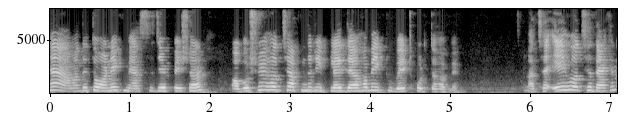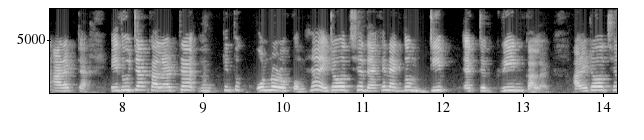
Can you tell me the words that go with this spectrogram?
হ্যাঁ আমাদের তো অনেক মেসেজের প্রেশার অবশ্যই হচ্ছে আপনাদের রিপ্লাই দেওয়া হবে, একটু ওয়েট করতে হবে। আচ্ছা এই হচ্ছে দেখেন আরেকটা। এই দুইটা কালারটা কিন্তু অন্যরকম হ্যাঁ? এটা হচ্ছে দেখেন একদম ডিপ একটা গ্রিন কালার। আর এটা হচ্ছে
